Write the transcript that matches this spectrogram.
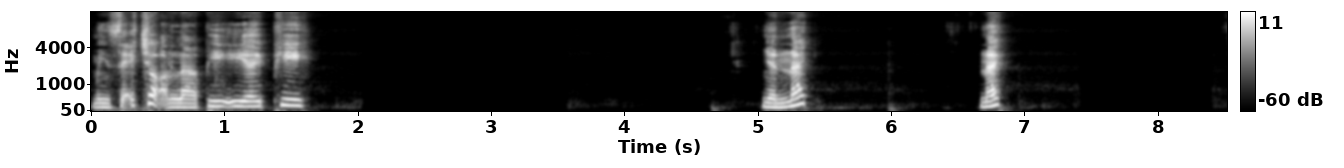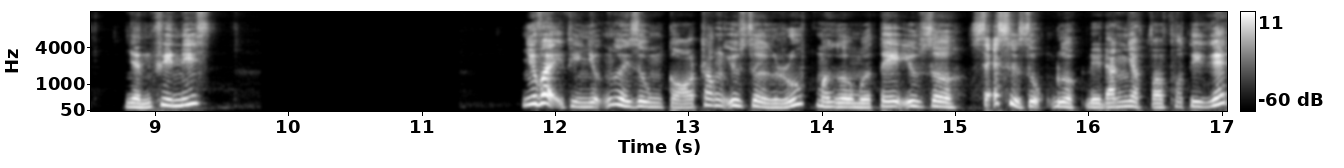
Mình sẽ chọn là PEAP. Nhấn Next. Next. Nhấn Finish. Như vậy thì những người dùng có trong user group MGMT user sẽ sử dụng được để đăng nhập vào FortiGate.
